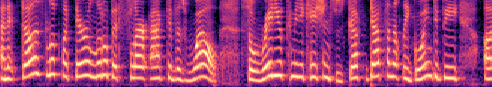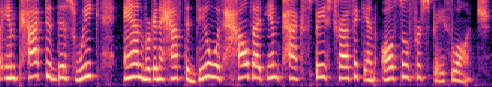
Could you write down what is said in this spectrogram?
and it does look like they're a little bit flare active as well. So radio communications is definitely going to be uh, impacted this week, and we're going to have to deal with how that impacts space traffic and also for space launch.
